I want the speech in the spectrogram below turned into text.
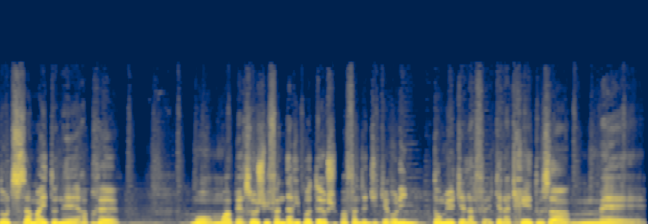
Donc, ça m'a étonné. Après. Bon, moi perso, je suis fan d'Harry Potter, je suis pas fan de J.K. Rowling. Tant mieux qu'elle a, qu'elle a créé tout ça, mais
